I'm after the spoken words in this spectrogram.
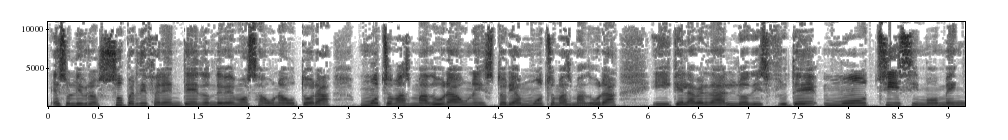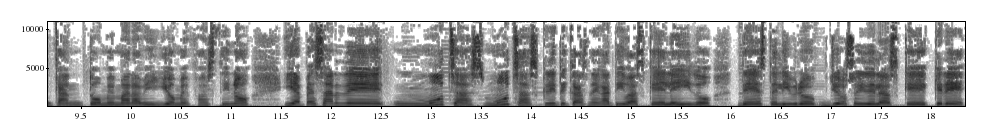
Es un libro súper diferente donde vemos a una autora mucho más madura, una historia mucho más madura y que la verdad lo disfruté muchísimo, me encantó, me maravilló, me fascinó y a pesar de muchas, muchas críticas negativas que he leído de este libro, yo soy de las que cree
